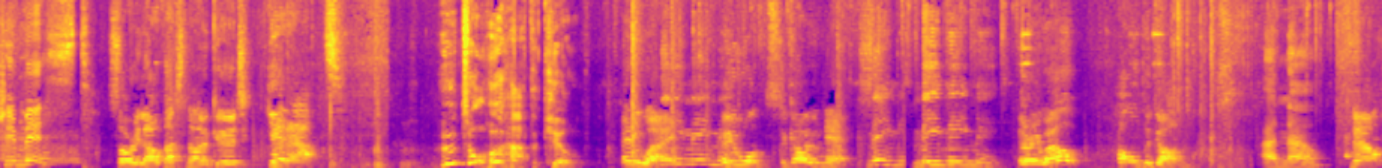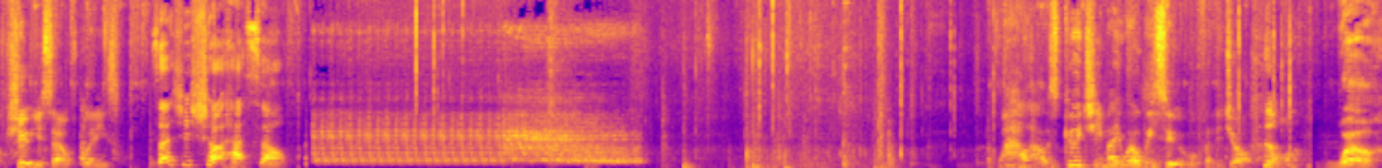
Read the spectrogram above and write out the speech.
She missed. Sorry, love, that's no good. Get out. Who taught her how to kill? Anyway, Me, me, me. who wants to go next? Me, me, me, me, me. Very well. Hold the gun. And now? Now, shoot yourself, please. So she shot herself. Wow, that was good. She may well be suitable for the job. Well,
